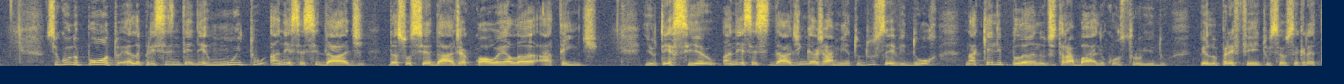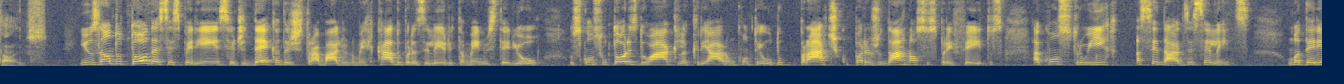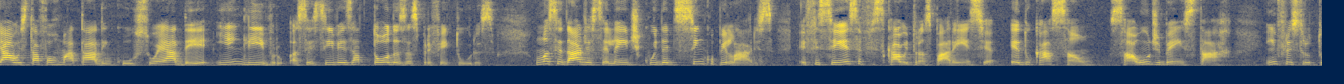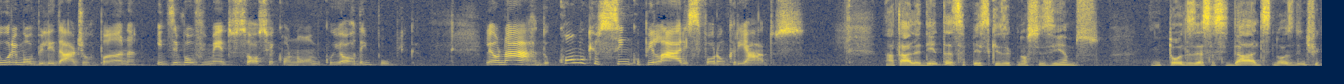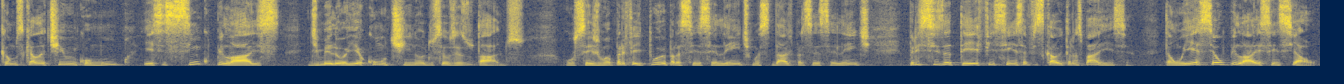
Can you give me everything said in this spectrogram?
O segundo ponto, ela precisa entender muito a necessidade da sociedade a qual ela atende. E o terceiro, a necessidade de engajamento do servidor naquele plano de trabalho construído pelo prefeito e seus secretários. E usando toda essa experiência de décadas de trabalho no mercado brasileiro e também no exterior, os consultores do Aquila criaram um conteúdo prático para ajudar nossos prefeitos a construir as cidades excelentes. O material está formatado em curso EAD e em livro, acessíveis a todas as prefeituras. Uma cidade excelente cuida de cinco pilares: eficiência fiscal e transparência, educação, saúde e bem-estar, infraestrutura e mobilidade urbana e desenvolvimento socioeconômico e ordem pública. Leonardo, como que os cinco pilares foram criados? Natália, dentro dessa pesquisa que nós fizemos em todas essas cidades, nós identificamos que elas tinham em comum esses cinco pilares de melhoria contínua dos seus resultados. Ou seja, uma prefeitura para ser excelente, uma cidade para ser excelente, precisa ter eficiência fiscal e transparência. Então, esse é o pilar essencial.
